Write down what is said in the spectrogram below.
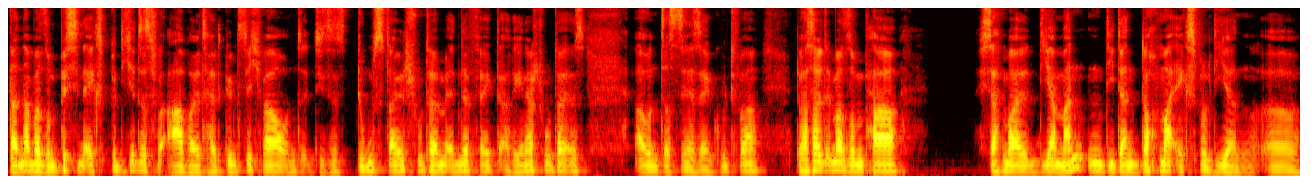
dann aber so ein bisschen explodiert ist, A, weil es halt günstig war und dieses Doom-Style-Shooter im Endeffekt Arena-Shooter ist und das sehr, sehr gut war. Du hast halt immer so ein paar, ich sag mal, Diamanten, die dann doch mal explodieren. Äh,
